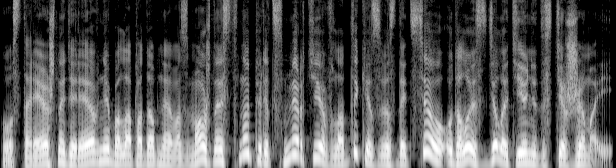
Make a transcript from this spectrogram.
У старейшины деревни была подобная возможность, но перед смертью владыке звезды Цео удалось сделать ее недостижимой.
